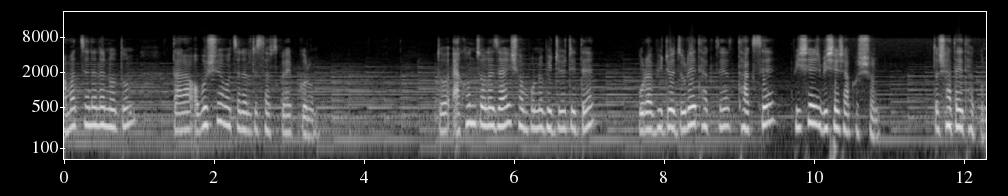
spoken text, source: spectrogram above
আমার চ্যানেলে নতুন, তারা অবশ্যই আমার চ্যানেলটি সাবস্ক্রাইব করুন। তো এখন চলে যাই সম্পূর্ণ ভিডিওটিতে। পুরো ভিডিও জুড়েই থাকতে থাকছে বিশেষ বিশেষ আকর্ষণ। তো সাথেই থাকুন।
